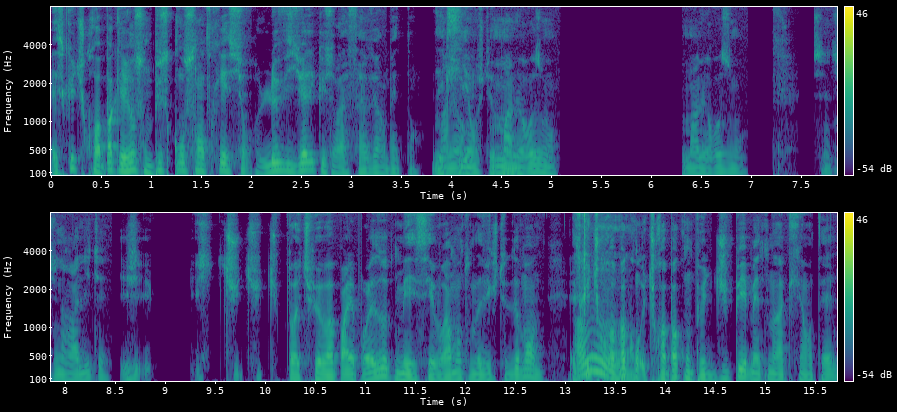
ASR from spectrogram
est-ce que tu crois pas que les gens sont plus concentrés sur le visuel que sur la saveur maintenant Les Malheure- clients, je te parle? Malheureusement. Malheureusement. C'est une réalité. J'ai- Tu, tu, tu, peux, tu peux pas parler pour les autres, mais c'est vraiment ton avis que je te demande. Est-ce Ah que tu crois pas qu'on tu crois pas qu'on peut duper maintenant la clientèle?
